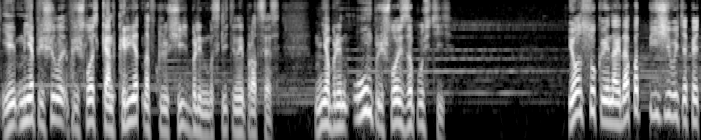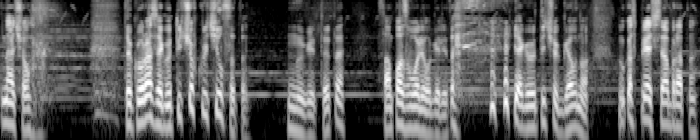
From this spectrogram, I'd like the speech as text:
И мне пришло, пришлось конкретно включить, блин, мыслительный процесс. Мне, блин, ум пришлось запустить. И он, сука, иногда подписчивать опять начал. Такой раз, я говорю, ты что включился-то? Ну, говорит, это сам позволил, говорит. Я говорю, ты что, говно? Ну-ка, спрячься обратно.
